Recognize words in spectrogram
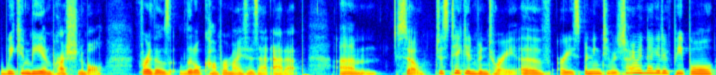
we can be impressionable for those little compromises that add up. Um, so just take inventory of are you spending too much time with negative people,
